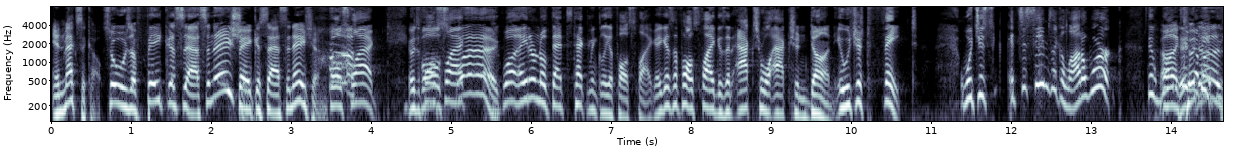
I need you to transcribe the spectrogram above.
in Mexico. So it was a fake assassination. Fake assassination. False flag. It was a false, False flag. flag. Well, I don't know if that's technically a false flag. I guess a false flag is an actual action done. It was just faked, which is it just seems like a lot of work. The Well, one uh, it could be.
